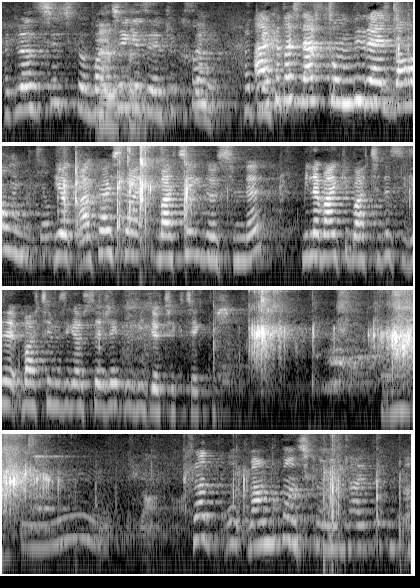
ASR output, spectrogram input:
Hadi biraz dışarı çıkalım. Bahçeye Evet, hadi. gezelim. Çok güzel. Hadi. Arkadaşlar son bir el daha oynayacağım. Yok arkadaşlar bahçeye gidiyoruz şimdi. Mila belki bahçede size bahçemizi gösterecek bir video çekecektir. Fırat bu- ben buradan çıkıyorum. internetten-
